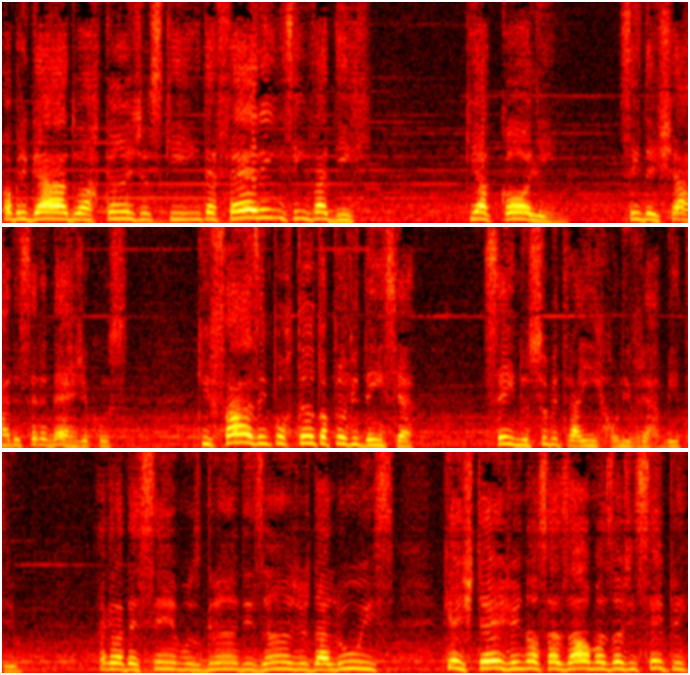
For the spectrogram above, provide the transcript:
Obrigado, arcanjos que interferem sem invadir, que acolhem sem deixar de ser enérgicos, que fazem, portanto, a providência, sem nos subtrair ao livre-arbítrio. Agradecemos, grandes anjos da luz, que estejam em nossas almas hoje e sempre,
